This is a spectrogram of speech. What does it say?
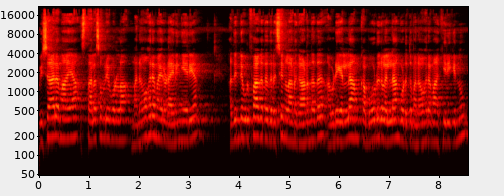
വിശാലമായ സ്ഥല സൗകര്യമുള്ള മനോഹരമായൊരു ഡൈനിങ് ഏരിയ. അതിന്റെ ഉൾഭാഗത്തെ ദൃശ്യങ്ങളാണ് കാണുന്നത്. അവിടെയെല്ലാം കബോർഡുകളെല്ലാം കൊടുത്ത് മനോഹരമാക്കിയിരിക്കുന്നു.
